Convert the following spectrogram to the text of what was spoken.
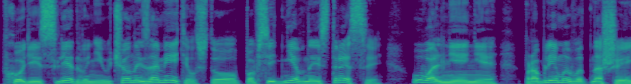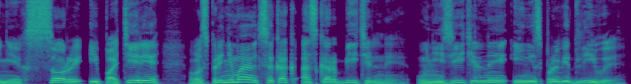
В ходе исследований ученый заметил, что повседневные стрессы, увольнение, проблемы в отношениях, ссоры и потери воспринимаются как оскорбительные, унизительные и несправедливые,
